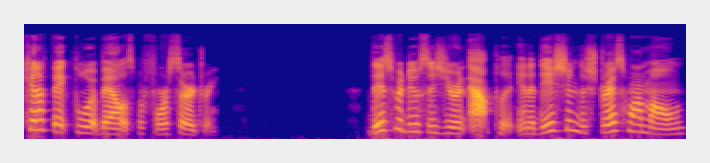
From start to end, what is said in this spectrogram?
can affect fluid balance before surgery. This reduces urine output. In addition, the stress hormone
